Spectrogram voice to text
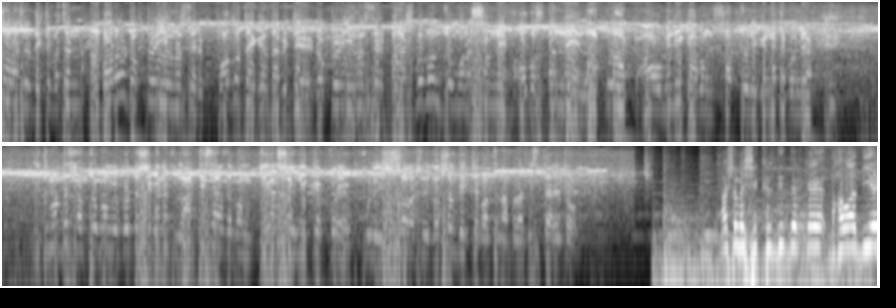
সরাসরি দেখতে পাচ্ছেন আবারও ডক্টর ইউনুসের দাবিতে ডক্টর ইউনুসের বাসভবন সামনে অবস্থান লাখ লাখ আওয়ামী ইতিমধ্যে সেখানে এবং করে পুলিশ। সরাসরি দেখতে পাচ্ছেন আপনারা বিস্তারিত। আসলে শিক্ষার্থীদেরকে ধাওয়া দিয়ে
